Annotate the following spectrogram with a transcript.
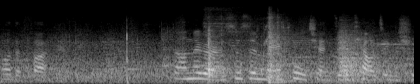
What the fuck？让那个人是不是没付钱直接跳进去？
